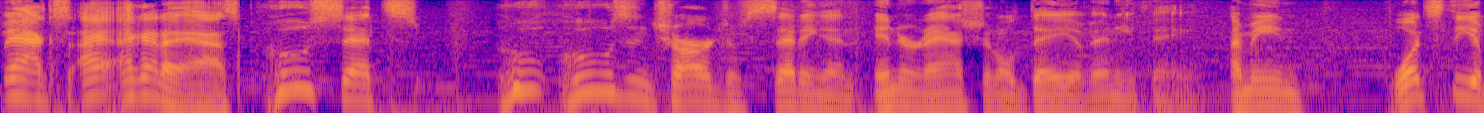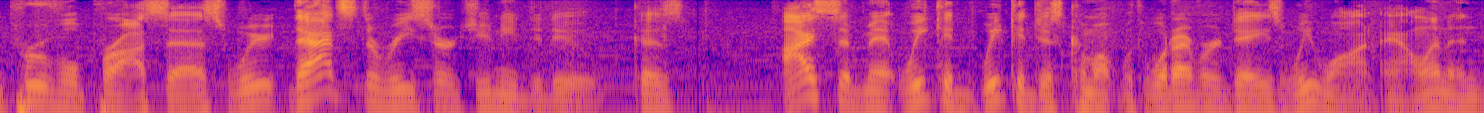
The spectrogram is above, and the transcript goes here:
Max. I, I gotta ask, who sets who who's in charge of setting an international day of anything? I mean, what's the approval process? We that's the research you need to do because I submit we could we could just come up with whatever days we want, Alan, and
